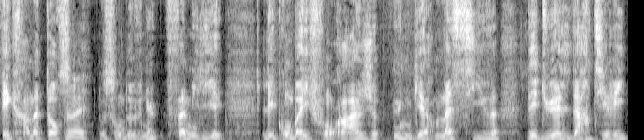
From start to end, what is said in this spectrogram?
et Kramatorsk ouais. nous sont devenus familiers. Les combats y font rage, une guerre massive, des duels d'artillerie.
